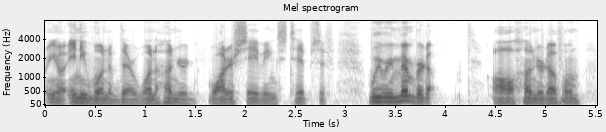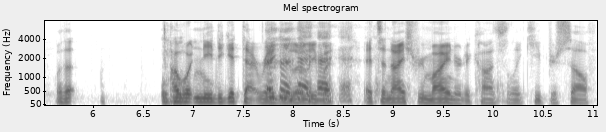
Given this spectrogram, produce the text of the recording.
you know, any one of their 100 water savings tips. If we remembered all 100 of them with it. I wouldn't need to get that regularly, but it's a nice reminder to constantly keep yourself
